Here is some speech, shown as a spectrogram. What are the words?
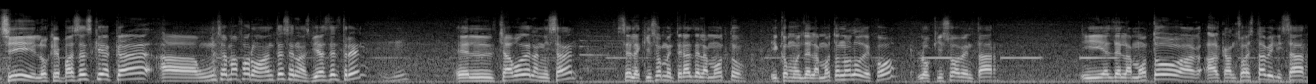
Sí, lo que pasa es que acá a un semáforo antes en las vías del tren, el chavo de la Nissan se le quiso meter al de la moto y como el de la moto no lo dejó, lo quiso aventar. Y el de la moto alcanzó a estabilizar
